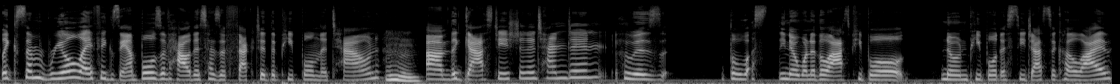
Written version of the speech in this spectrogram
like some real life examples of how this has affected the people in the town. Mm-hmm. Um, the gas station attendant, who is the you know one of the last people known people to see Jessica alive,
